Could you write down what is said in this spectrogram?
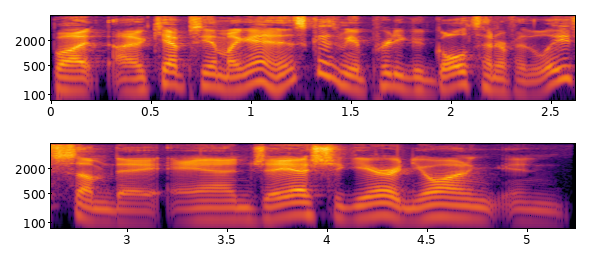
But I kept seeing like, man, this guy's gonna be a pretty good goaltender for the Leafs someday. And J.S. Giguere and Johan and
